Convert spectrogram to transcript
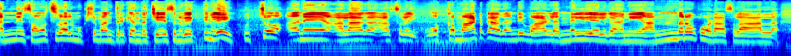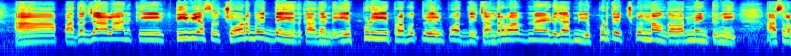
అన్ని సంవత్సరాలు ముఖ్యమంత్రి కింద చేసిన వ్యక్తిని ఏ కూర్చో అనే అలాగా అసలు ఒక్క మాట కాదండి వాళ్ళ ఎమ్మెల్యేలు కానీ అందరూ కూడా అసలు వాళ్ళ ఆ పదజాలానికి టీవీ అసలు చూడబుద్ది అయ్యేది కాదండి. ఎప్పుడు ఈ ప్రభుత్వం వెళ్ళిపోద్ది? చంద్రబాబు నాయుడు గారిని ఎప్పుడు తెచ్చుకుందాం గవర్నమెంట్ని? అసలు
